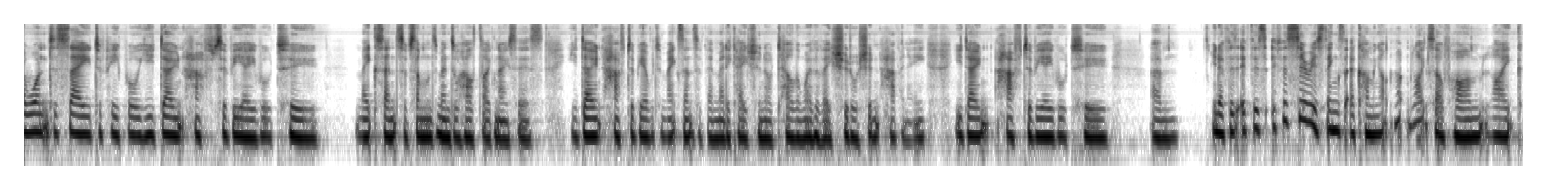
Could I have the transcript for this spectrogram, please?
want to say to people you don't have to be able to make sense of someone's mental health diagnosis. You don't have to be able to make sense of their medication or tell them whether they should or shouldn't have any. You don't have to be able to, um, you know, if there's, if there's if there's serious things that are coming up, like self harm, like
